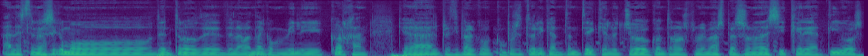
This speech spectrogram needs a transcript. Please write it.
al estrenarse como dentro de, la banda como Billy Corgan, que era el principal compositor y cantante que luchó contra los problemas personales y creativos,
